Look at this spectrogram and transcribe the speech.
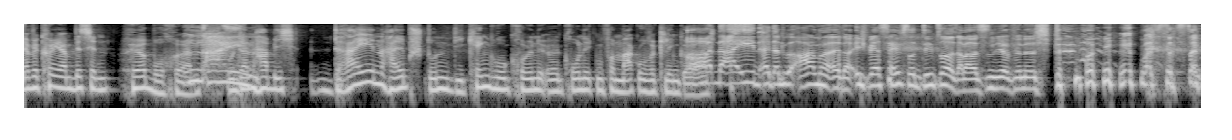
ja, wir können ja ein bisschen Hörbuch hören. Nein! Und dann habe ich dreieinhalb Stunden die Känguru-Chroniken von Marc-Uwe Kling Oh gehört. nein, Alter, du Armer, Alter. Ich wäre safe so ein Typ so. Aber was ist denn hier für eine Stimmung? Was ist das denn?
